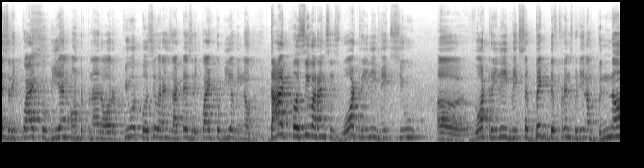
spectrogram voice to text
is required to be an entrepreneur or pure perseverance that is required to be a winner. That perseverance is what really makes you uh, what really makes a big difference between a winner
